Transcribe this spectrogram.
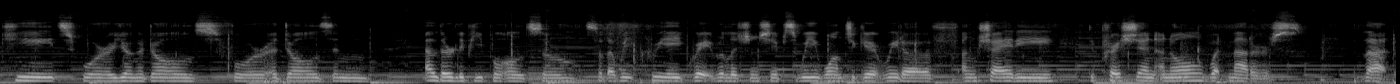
kids, for young adults, for adults, and elderly people also so that we create great relationships. We want to get rid of anxiety depression and all what matters that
